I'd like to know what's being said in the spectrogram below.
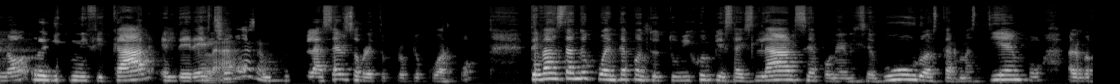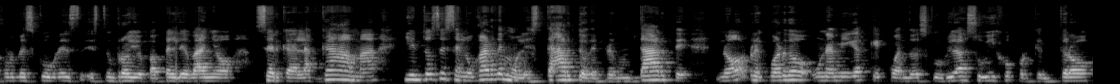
¿no? redignificar el derecho a placer sobre tu propio cuerpo te vas dando cuenta cuando tu hijo empieza a aislarse, a poner el seguro, a estar más tiempo, a lo mejor descubres este, un rollo de papel de baño cerca de la cama y entonces en lugar de molestarte o de preguntarte, ¿no? Recuerdo una amiga que cuando descubrió a su hijo porque entró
